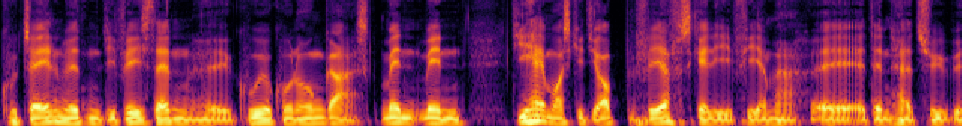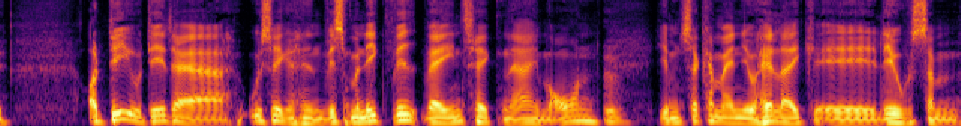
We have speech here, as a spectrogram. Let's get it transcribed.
kunne tale med dem, de fleste af dem øh, kunne jo kun ungarsk, men, men de har måske job med flere forskellige firmaer øh, af den her type. Og det er jo det, der er usikkerheden. Hvis man ikke ved, hvad indtægten er i morgen, mm. jamen så kan man jo heller ikke øh, leve som,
